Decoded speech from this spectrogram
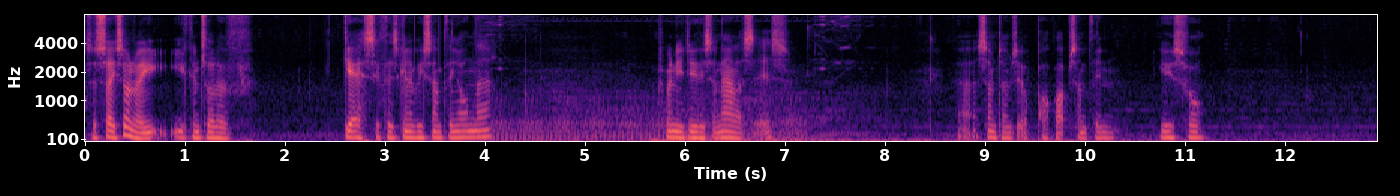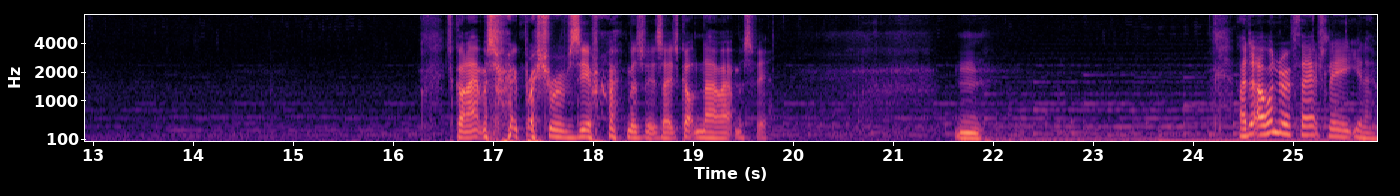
So say something, you can sort of guess if there's going to be something on there. When you do this analysis, uh, sometimes it'll pop up something useful. It's got an atmospheric pressure of zero atmosphere, so it's got no atmosphere. Hmm. I, I wonder if they actually, you know,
